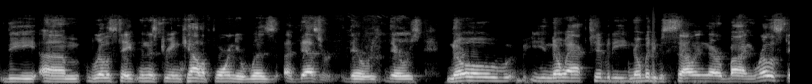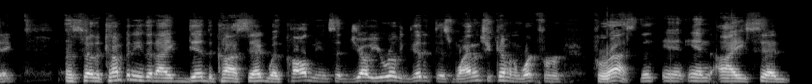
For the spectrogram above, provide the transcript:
the um, real estate industry in California, was a desert. There was there was no no activity. Nobody was selling or buying real estate. And so the company that I did the cost seg with called me and said, "Joe, you're really good at this. Why don't you come and work for for us?" And, and I said,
